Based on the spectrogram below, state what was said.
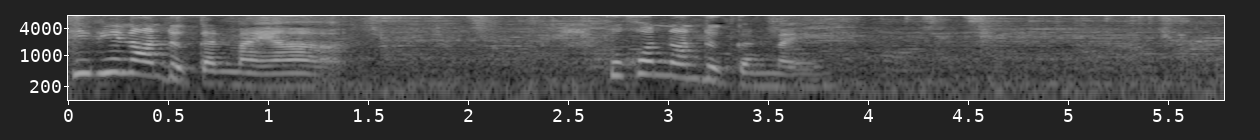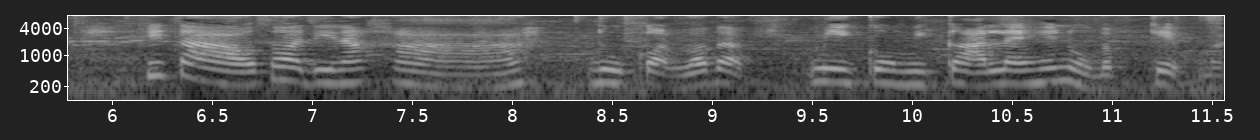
พี่พี่นอนดึกกันไหมอะ ทุกคนนอนดึกกันไหม พี่เต๋าสวัสดีนะคะ ดูก่อนว่าแบบมีกงมีการอะไรให้หนูแบบเก็บไหม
